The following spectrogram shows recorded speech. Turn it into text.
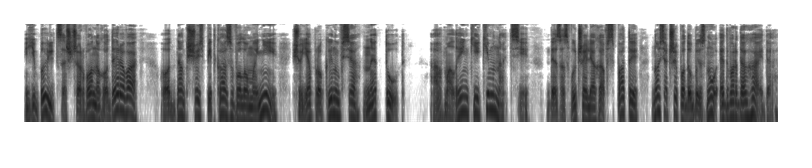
й бильце з червоного дерева, однак щось підказувало мені, що я прокинувся не тут, а в маленькій кімнатці, де зазвичай лягав спати, носячи подобизну Едварда Гайда.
